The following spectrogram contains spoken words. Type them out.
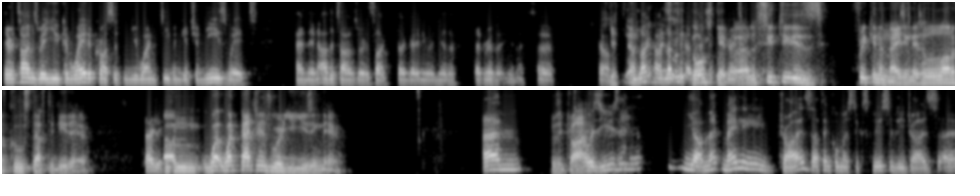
there are times where you can wade across it and you won't even get your knees wet, and then other times where it's like don't go anywhere near the, that river, you know. So yeah, yes, I'd like I'd love to go. Doorstep. Uh, Lesotho is freaking amazing. There's a lot of cool stuff to do there. Totally. Um, what what patterns were you using there? Um, was it dry? I was using yeah ma- mainly dries. I think almost exclusively dries. Uh,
